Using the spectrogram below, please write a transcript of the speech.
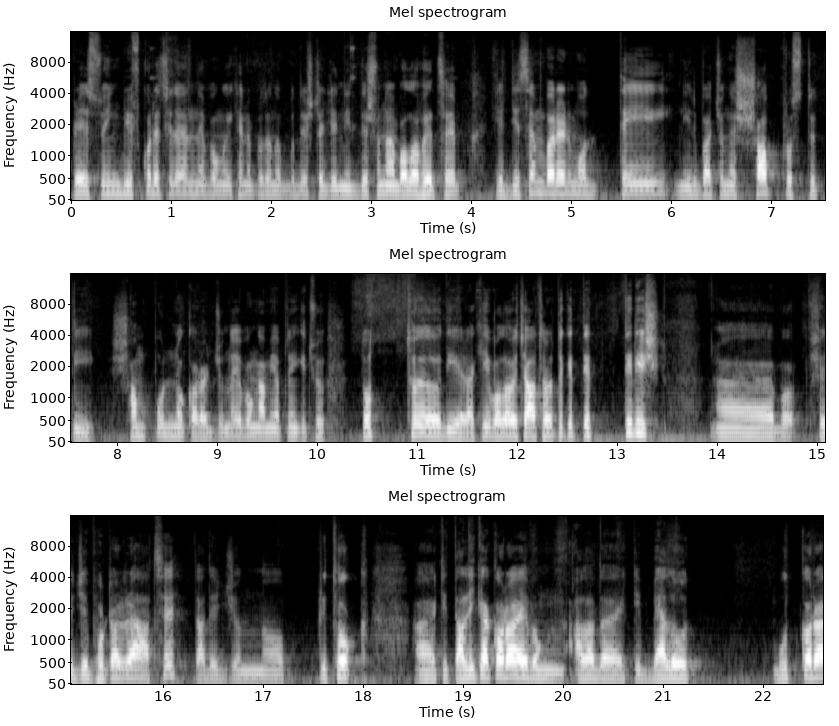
প্রেস উইং ব্রিফ করেছিলেন এবং এখানে প্রধান উপদেষ্টার যে নির্দেশনা বলা হয়েছে যে ডিসেম্বরের মধ্যেই নির্বাচনের সব প্রস্তুতি সম্পূর্ণ করার জন্য এবং আমি আপনাকে কিছু তথ্য দিয়ে রাখি। বলা হয়েছে আঠারো থেকে তেত্রিশ সেই যে ভোটাররা আছে তাদের জন্য পৃথক একটি তালিকা করা এবং আলাদা একটি ব্যালট বুথ করা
